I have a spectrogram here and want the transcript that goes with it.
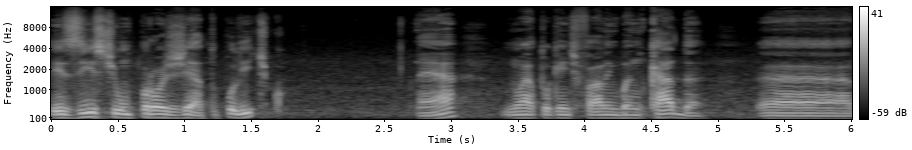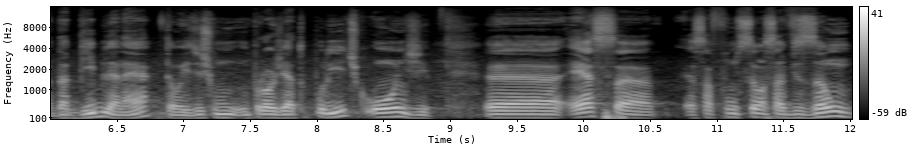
existe um projeto político, né? não é à toa que a gente fala em bancada uh, da Bíblia, né? então existe um, um projeto político onde uh, essa, essa função, essa visão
